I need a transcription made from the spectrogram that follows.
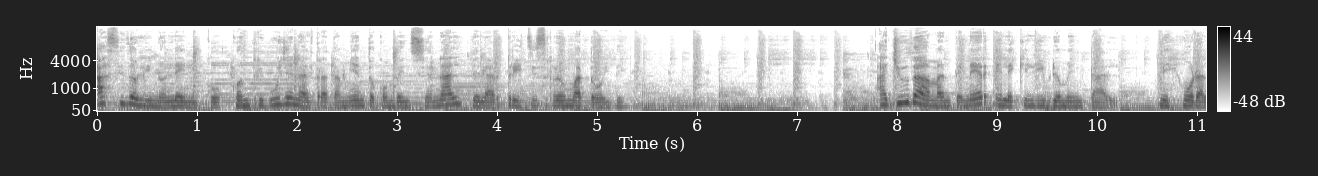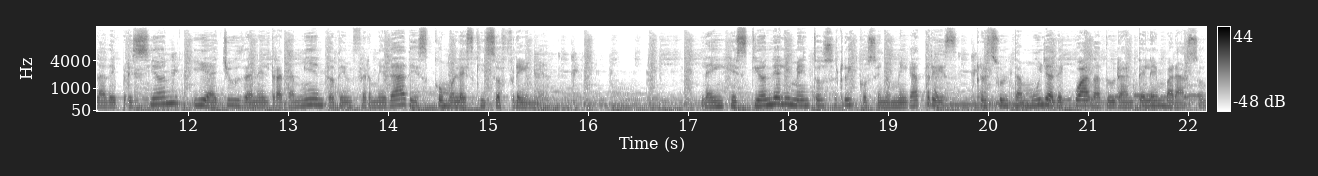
ácido linolénico contribuyen al tratamiento convencional de la artritis reumatoide. Ayuda a mantener el equilibrio mental, mejora la depresión y ayuda en el tratamiento de enfermedades como la esquizofrenia. La ingestión de alimentos ricos en omega 3 resulta muy adecuada durante el embarazo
